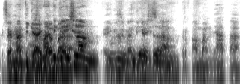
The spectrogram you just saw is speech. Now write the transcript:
SMA 3 SMA agama tiga Islam. Eh, Mm, SMA tiga 3 Islam. Terpampang nyata.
